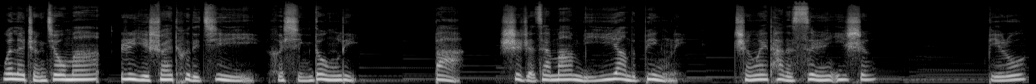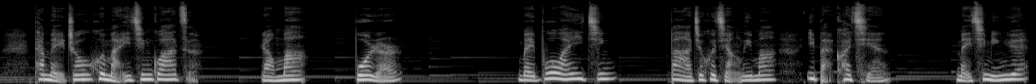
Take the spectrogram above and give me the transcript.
为了拯救妈日益衰退的记忆和行动力，爸试着在妈迷一样的病里，成为他的私人医生。比如，他每周会买一斤瓜子，让妈剥仁儿。每剥完一斤，爸就会奖励妈一百块钱，美其名曰：“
